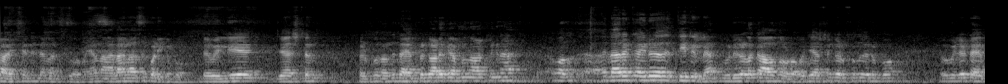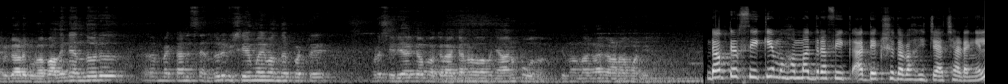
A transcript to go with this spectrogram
കാഴ്ച എന്റെ മനസ്സിൽ ഓർമ്മ. ഞാൻ നാലാം ക്ലാസ്സിൽ പഠിക്കുമ്പോൾ എന്റെ വലിയ ജ്യേഷ്ഠൻ ഗൾഫ് നിന്ന് ടൈപ്പ് കാർഡൊക്കെ നമ്മുടെ നാട്ടിലിങ്ങനെ എല്ലാവരും കയ്യിൽ എത്തിയിട്ടില്ല. വീടുകളൊക്കെ ആവുന്നുള്ളൂ. അപ്പോൾ ജ്യേഷ്ഠൻ ഗൾഫിൽ നിന്ന് വരുമ്പോൾ വലിയ ടൈപ്പ് കാർഡ് കൂടും അപ്പോൾ അതിന്റെ ഒരു മെക്കാനിസം എന്തോ ഒരു വിഷയവുമായി ബന്ധപ്പെട്ട് ഇവിടെ ശരിയാക്കാൻ പക്രാക്കാനുള്ള ഞാനും പോകുന്നു ഇത് നന്നാക്കാൻ കാണാൻ വേണ്ടി doctor C K Muhammad Rafeeq അധ്യക്ഷത വഹിച്ച ചടങ്ങിൽ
